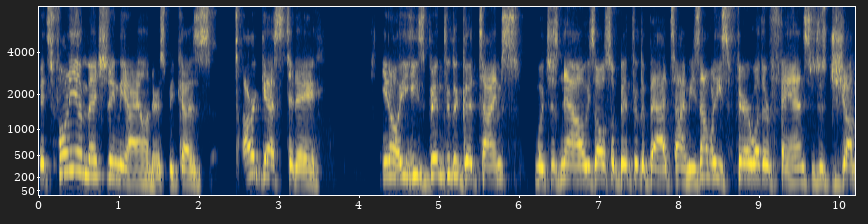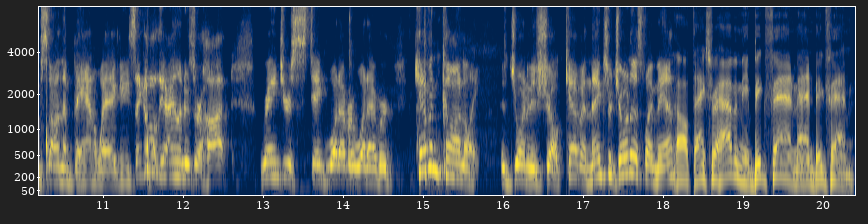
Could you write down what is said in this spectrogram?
It's funny I'm mentioning the Islanders because our guest today you know, he, he's been through the good times, which is now. He's also been through the bad time. He's not one of these fair weather fans who just jumps on the bandwagon. He's like, oh, the Islanders are hot, Rangers stink, whatever, whatever. Kevin Connolly is joining the show. Kevin, thanks for joining us, my man. Oh, thanks for having me. Big fan, man. Big fan.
